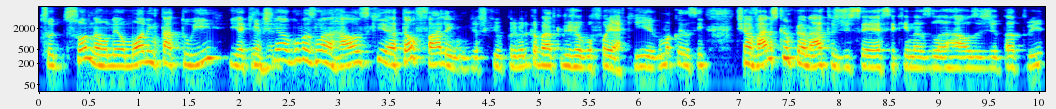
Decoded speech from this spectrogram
Sou, sou não, né? Eu moro em Tatuí e aqui uhum. tinha algumas lan house que até o Fallen, acho que o primeiro campeonato que ele jogou foi aqui, alguma coisa assim. Tinha vários campeonatos de CS aqui nas lan houses de Tatuí.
